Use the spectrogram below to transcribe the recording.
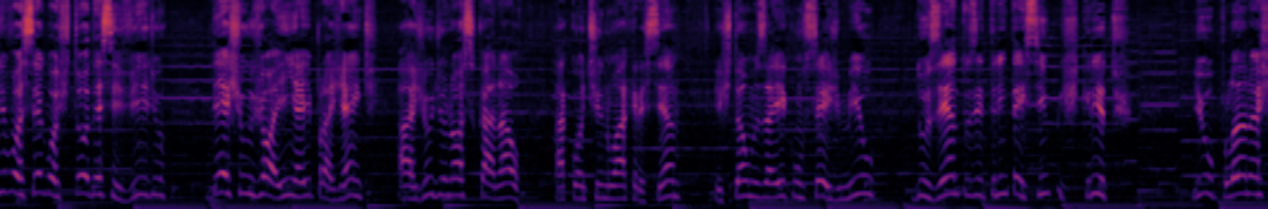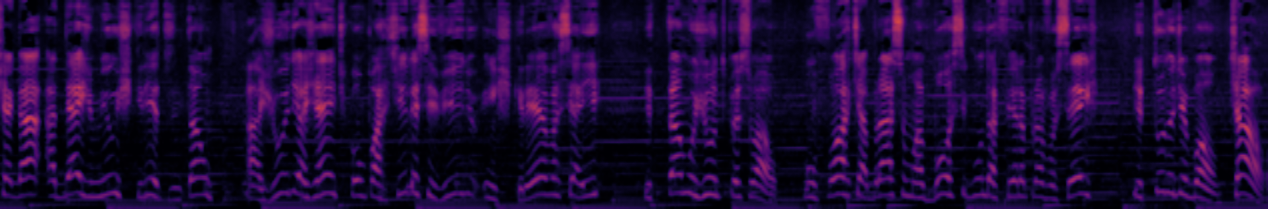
Se você gostou desse vídeo, deixe um joinha aí pra gente, ajude o nosso canal a continuar crescendo. Estamos aí com 6.235 inscritos e o plano é chegar a 10 mil inscritos. Então ajude a gente, compartilhe esse vídeo, inscreva-se aí e tamo junto, pessoal. Um forte abraço, uma boa segunda-feira para vocês e tudo de bom. Tchau!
